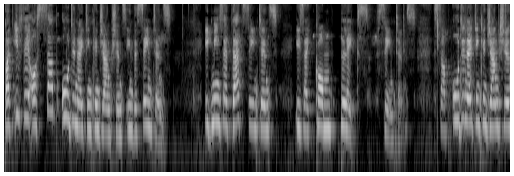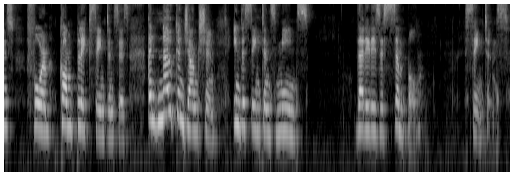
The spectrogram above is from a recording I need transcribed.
But if there are subordinating conjunctions in the sentence, it means that that sentence is a complex sentence. Subordinating conjunctions form complex sentences, and no conjunction in the sentence means that it is a simple sentence.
